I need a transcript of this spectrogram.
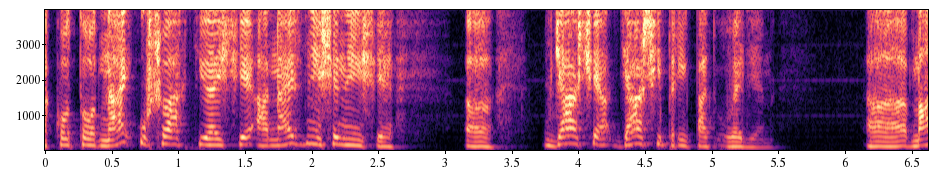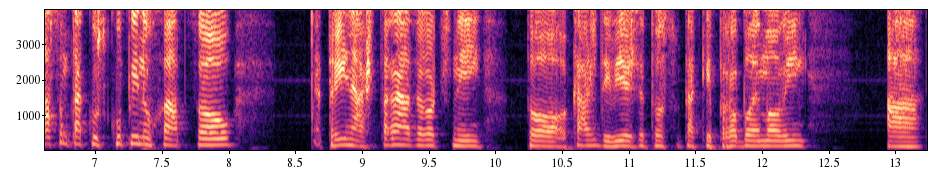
ako to najušlachtilejšie a najvznešenejšie. Uh, ďalšia, ďalší prípad uvediem. Uh, mal som takú skupinu chlapcov, 13-14 ročný, to každý vie, že to sú také problémoví a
